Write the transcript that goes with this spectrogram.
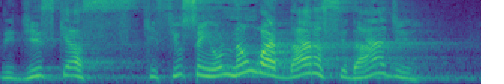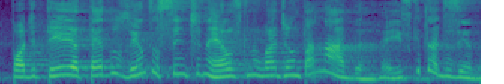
Ele diz que, as, que se o Senhor não guardar a cidade, pode ter até 200 sentinelas que não vai adiantar nada. É isso que está dizendo,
